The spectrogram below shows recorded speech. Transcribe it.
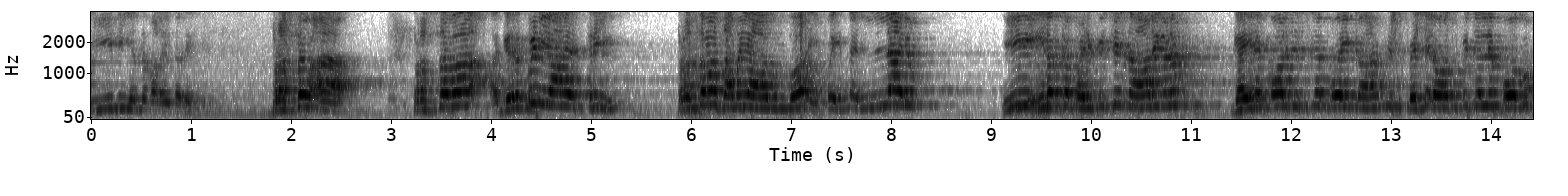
രീതി എന്ന് പറയുന്നത്. പ്രസവ പ്രസവ ഗർഭിണിയായ സ്ത്രീ പ്രസവ സമയമാകുമ്പോ ഇപ്പൊ ഇന്ന് എല്ലാരും ഈ ഇതൊക്കെ പഠിപ്പിച്ചിരുന്ന ആളുകളും ഗൈനക്കോളജിസ്റ്റിനെ പോയി കാണുന്ന സ്പെഷ്യൽ ഹോസ്പിറ്റലിൽ പോകും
